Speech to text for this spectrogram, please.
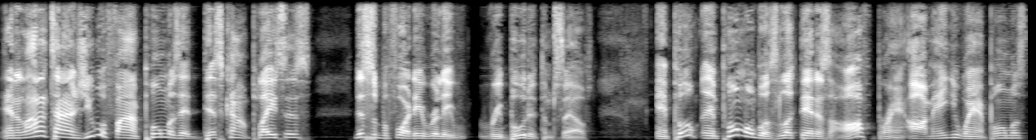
And a lot of times you will find Pumas at discount places. This is before they really rebooted themselves. And Puma, and Puma was looked at as an off brand. Oh man, you wearing Pumas.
